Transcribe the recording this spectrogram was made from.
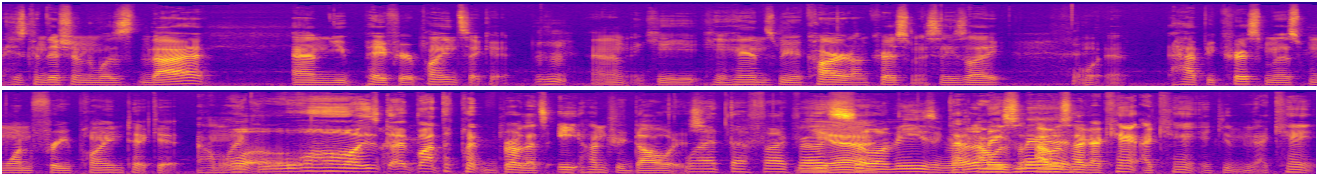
his condition was that, and you pay for your plane ticket. Mhm. And he he hands me a card on Christmas, and he's like, "Wha- "Happy Christmas, one free plane ticket." And I'm like, Whoa. "Whoa, this guy bought the plane, bro. That's eight hundred dollars." What the fuck, bro? That's so amazing, bro. That, What a I nice was man. I was like, I can't I can't I can't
